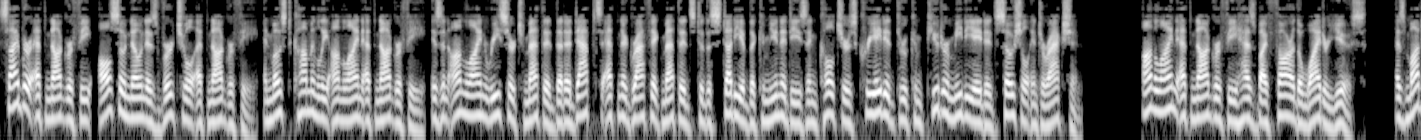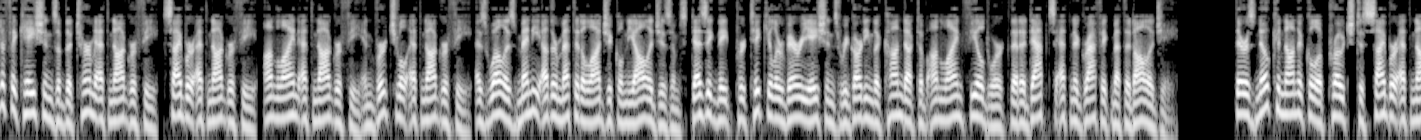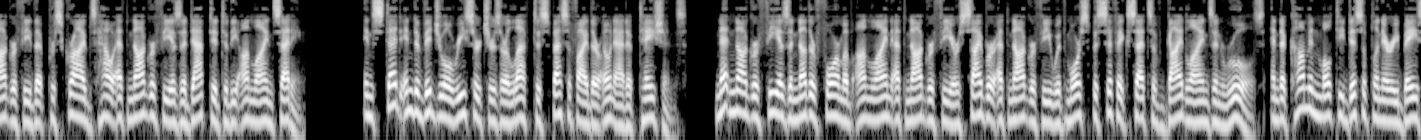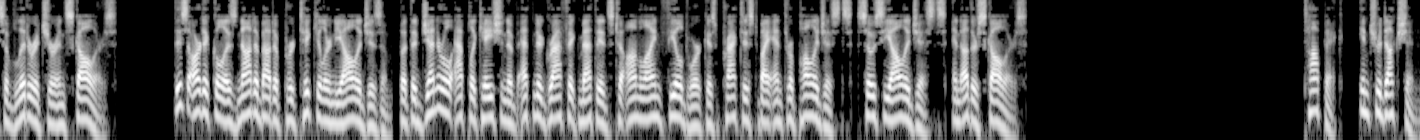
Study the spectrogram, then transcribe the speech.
Cyber ethnography, also known as virtual ethnography, and most commonly online ethnography, is an online research method that adapts ethnographic methods to the study of the communities and cultures created through computer-mediated social interaction. Online ethnography has by far the wider use. As modifications of the term ethnography, cyber ethnography, online ethnography and virtual ethnography as well as many other methodological neologisms designate particular variations regarding the conduct of online fieldwork that adapts ethnographic methodology. There is no canonical approach to cyber ethnography that prescribes how ethnography is adapted to the online setting. Instead individual researchers are left to specify their own adaptations. Netnography is another form of online ethnography or cyber ethnography with more specific sets of guidelines and rules, and a common multidisciplinary base of literature and scholars. This article is not about a particular neologism, but the general application of ethnographic methods to online fieldwork as practiced by anthropologists, sociologists, and other scholars. Introduction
